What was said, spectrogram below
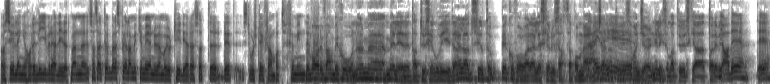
får se hur länge jag håller liv i det här livet. Men eh, som sagt, jag börjar spela mycket mer nu än vad jag gjort tidigare. Så att eh, det är ett stort steg framåt för min del. Vad har du för ambitioner med, med liret? Att du ska gå vidare eller att du ska ta upp BK Forward? Eller ska du satsa på managern? Nej, det Att du är- ska vara en journey liksom? Att du ska ta det vidare? Ja, det, det,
